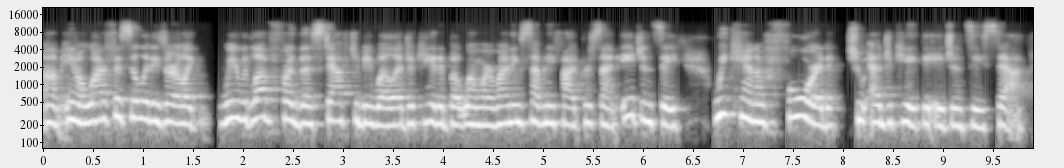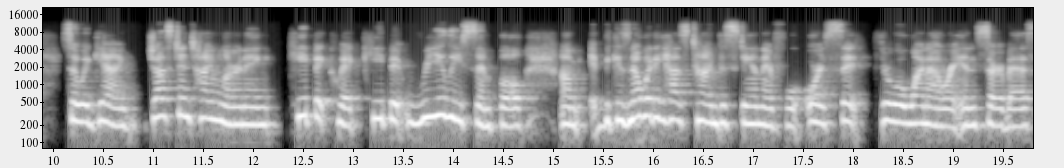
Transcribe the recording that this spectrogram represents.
Um, you know, a lot of facilities are like, we would love for the staff to be well educated, but when we're running 75% agency, we can't afford to educate the agency staff. So again, just in time learning, keep it quick, keep it really simple, um, because nobody has time to stand there for or sit through a one hour in service.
